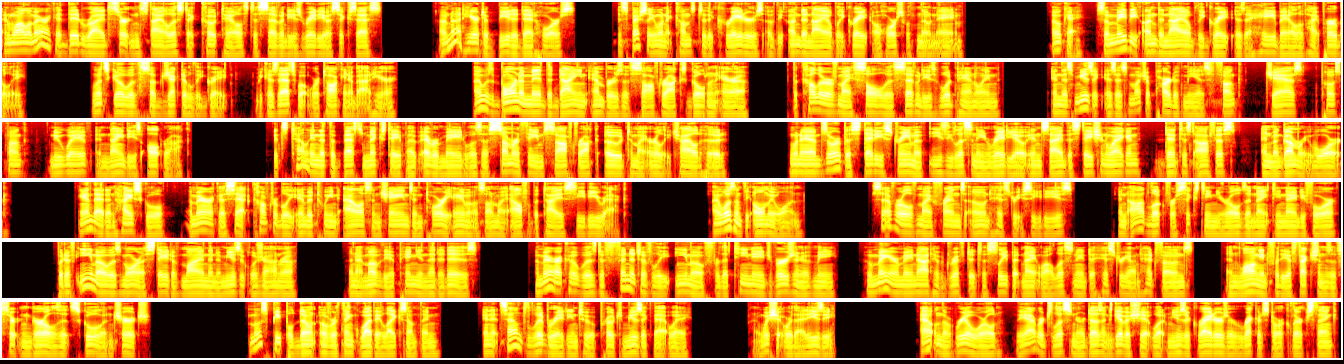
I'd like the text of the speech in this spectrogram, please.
And while America did ride certain stylistic coattails to 70s radio success, I'm not here to beat a dead horse especially when it comes to the creators of the undeniably great A Horse with No Name. Okay, so maybe undeniably great is a hay bale of hyperbole. Let's go with subjectively great, because that's what we're talking about here. I was born amid the dying embers of soft rock's golden era. The color of my soul is 70s wood paneling, and this music is as much a part of me as funk, jazz, post punk, new wave, and 90s alt rock. It's telling that the best mixtape I've ever made was a summer themed soft rock ode to my early childhood. When I absorbed a steady stream of easy listening radio inside the station wagon, dentist office, and Montgomery Ward. And that in high school, America sat comfortably in between Alice in Chains and Tori Amos on my alphabetized CD rack. I wasn't the only one. Several of my friends owned history CDs, an odd look for 16 year olds in 1994. But if emo is more a state of mind than a musical genre, and I'm of the opinion that it is, America was definitively emo for the teenage version of me who may or may not have drifted to sleep at night while listening to history on headphones and longing for the affections of certain girls at school and church. Most people don't overthink why they like something, and it sounds liberating to approach music that way. I wish it were that easy. Out in the real world, the average listener doesn't give a shit what music writers or record store clerks think.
